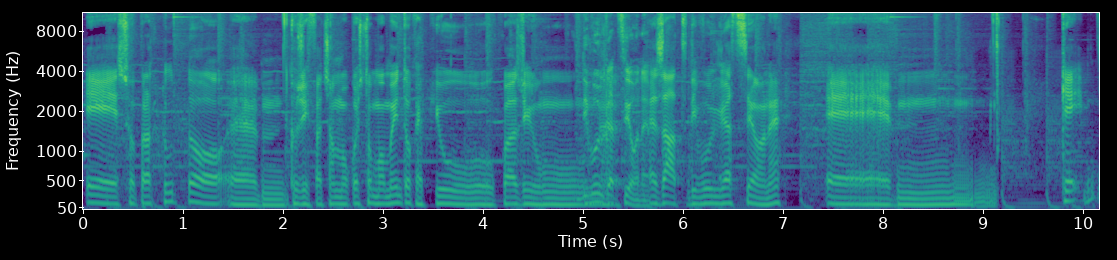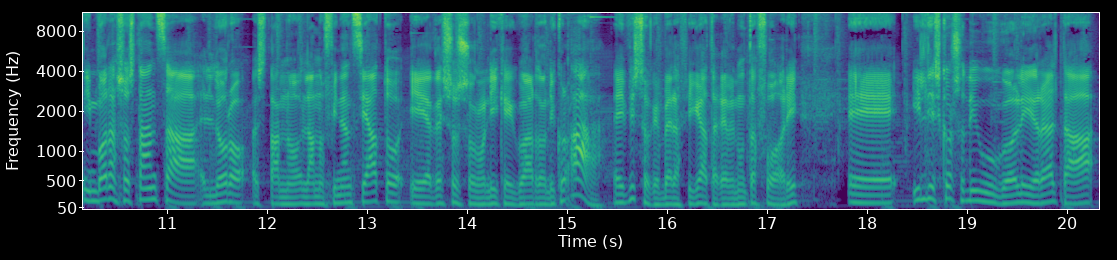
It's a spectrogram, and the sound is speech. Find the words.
e soprattutto ehm, così facciamo questo momento che è più quasi un... Divulgazione. Esatto, divulgazione. Ehm, che in buona sostanza loro stanno, l'hanno finanziato e adesso sono lì che guardano dicono ah hai visto che bella figata che è venuta fuori e il discorso di Google in realtà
